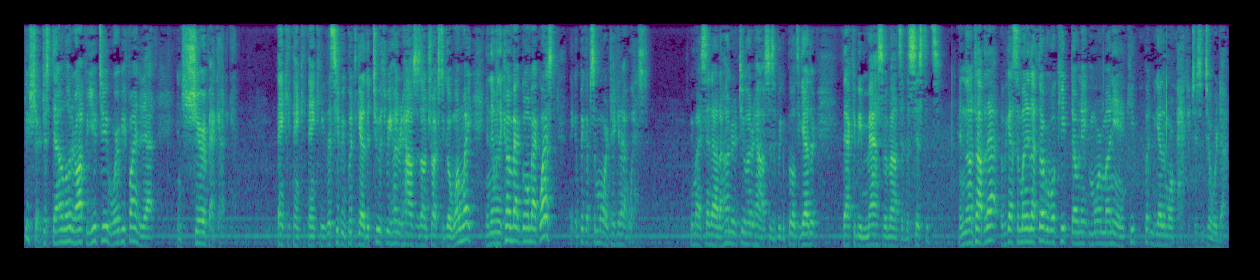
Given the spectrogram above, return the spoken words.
Do share. Just download it off of YouTube wherever you find it at and share it back out again. Thank you, thank you, thank you. Let's see if we can put together two or three hundred houses on trucks to go one way, and then when they come back going back west, they can pick up some more and take it out west. We might send out 100, 200 houses if we can pull it together. That could be massive amounts of assistance. And then on top of that, if we got some money left over, we'll keep donating more money and keep putting together more packages until we're done.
